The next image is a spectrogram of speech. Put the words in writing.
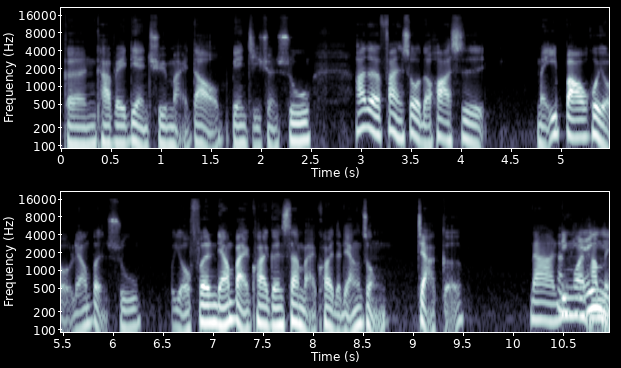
跟咖啡店去买到编辑选书。它的贩售的话是每一包会有两本书，有分两百块跟三百块的两种价格。那另外他们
